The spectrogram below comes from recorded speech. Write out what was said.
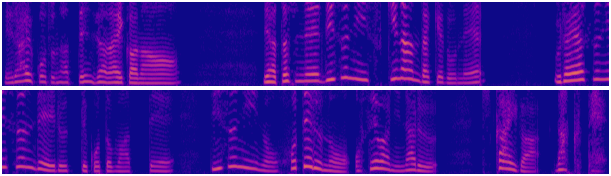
えらいことなってんじゃないかな。いや、私ね、ディズニー好きなんだけどね、浦安に住んでいるってこともあって、ディズニーのホテルのお世話になる機会がなくて。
